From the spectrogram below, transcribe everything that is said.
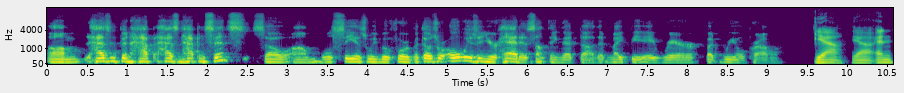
Um, hasn't been hap- hasn't happened since, so um, we'll see as we move forward. But those were always in your head as something that uh, that might be a rare but real problem. Yeah, yeah. And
